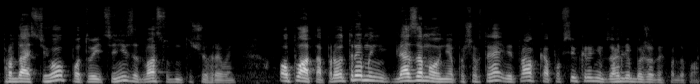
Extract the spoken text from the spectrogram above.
продасть його по твоїй ціні за 21 тисячу гривень. Оплата при отриманні для замовлення по ШФТГ, відправка по всій Україні взагалі без жодних предоплат.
